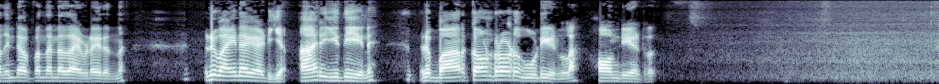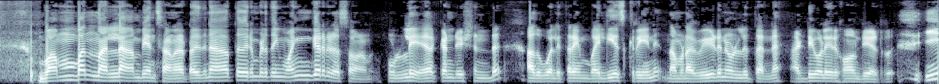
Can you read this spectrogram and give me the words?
അതിന്റെ ഒപ്പം തന്നെ ഇതാ ഇവിടെ ഇരുന്ന് ഒരു വൈനൊക്കെ അടിക്കാം. ആ രീതിയിൽ ഒരു ബാർ കൗണ്ടറോട് കൂടിയുള്ള ഹോം തിയേറ്റർ വമ്പൻ നല്ല ആംബിയൻസ് ആണ് കേട്ടോ. ഇതിനകത്ത് വരുമ്പോഴത്തേക്കും ഭയങ്കര രസമാണ്. ഫുള്ളി എയർ കണ്ടീഷൻഡ് അതുപോലെ ഇത്രയും വലിയ സ്ക്രീൻ നമ്മുടെ വീടിനുള്ളിൽ തന്നെ അടിപൊളി ഒരു ഹോം തിയേറ്റർ ഈ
